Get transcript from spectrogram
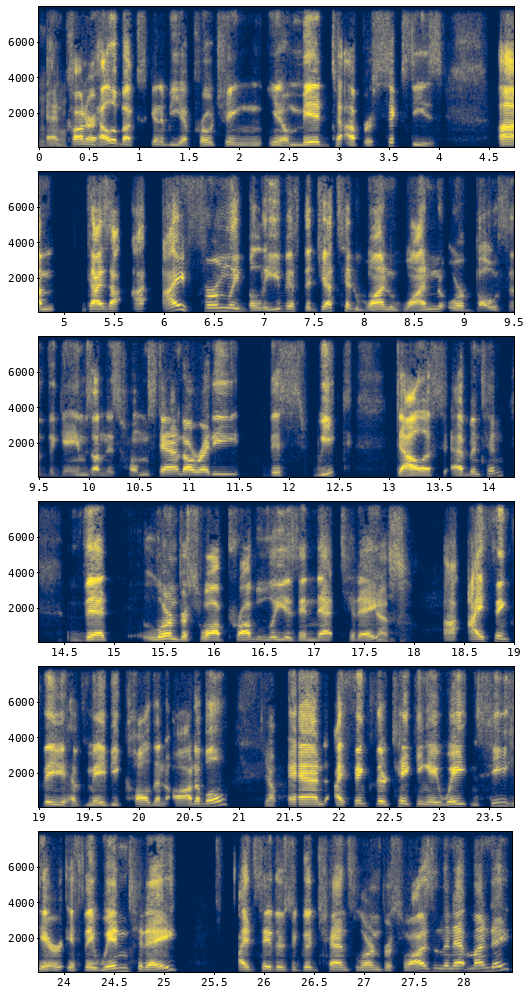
mm-hmm. and Connor Hellebuyck's going to be approaching, you know, mid to upper 60s. Um, guys, I, I firmly believe if the Jets had won one or both of the games on this homestand already this week, Dallas, Edmonton, that Laurent Brossoit probably is in net today. Yes. I, I think they have maybe called an audible. Yep. And I think they're taking a wait and see here. If they win today, I'd say there's a good chance Laurent Brossoit is in the net Monday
